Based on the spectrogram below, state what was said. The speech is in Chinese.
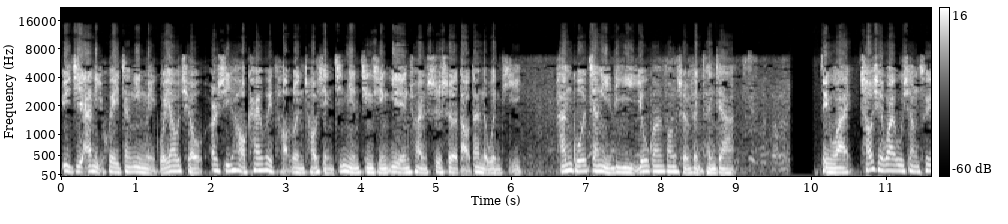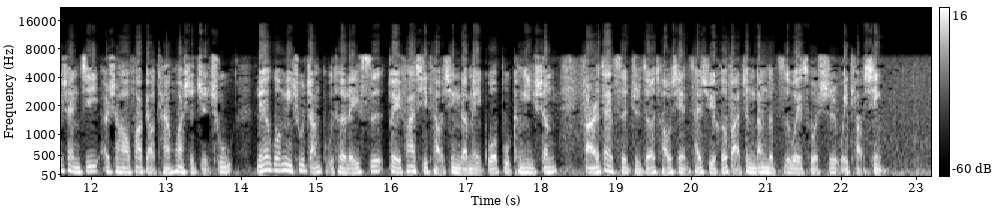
预计安理会将应美国要求，二十一号开会讨论朝鲜今年进行一连串试射导弹的问题。韩国将以利益攸关方身份参加。另外，朝鲜外务相崔善基二十号发表谈话时指出，联合国秘书长古特雷斯对发起挑衅的美国不吭一声，反而再次指责朝鲜采取合法正当的自卫措施为挑衅。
